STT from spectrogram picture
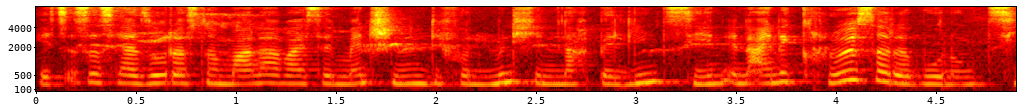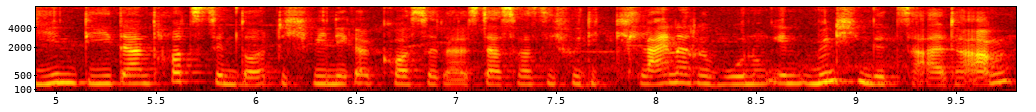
Jetzt ist es ja so, dass normalerweise Menschen, die von München nach Berlin ziehen, in eine größere Wohnung ziehen, die dann trotzdem deutlich weniger kostet als das, was sie für die kleinere Wohnung in München gezahlt haben,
